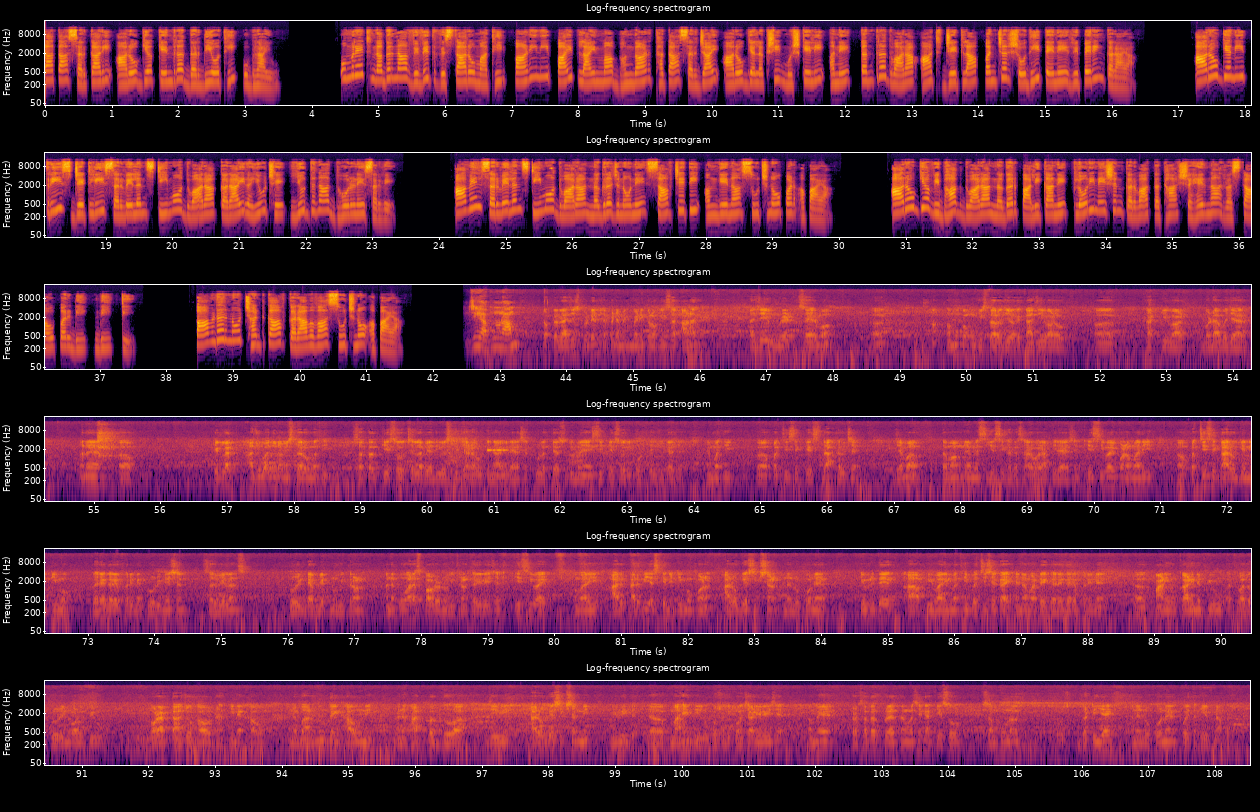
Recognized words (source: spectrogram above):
દાતા સરકારી આરોગ્ય કેન્દ્ર દર્દીઓથી ઉભરાયું. ઉમરેઠ નગરના વિવિધ વિસ્તારોમાંથી પાણીની પાઇપલાઇનમાં ભંગાણ થતા સર્જાઈ આરોગ્યલક્ષી મુશ્કેલી અને તંત્ર દ્વારા આઠ જેટલા પંચર શોધી તેને રિપેરિંગ કરાયા. આરોગ્યની ત્રીસ જેટલી સર્વેલન્સ ટીમો દ્વારા કરાઈ રહ્યું છે યુદ્ધના ધોરણે સર્વે. આવેલ સર્વેલન્સ ટીમો દ્વારા નગરજનોને સાવચેતી અંગેના સૂચનો પણ અપાયા આરોગ્ય વિભાગ દ્વારા નગરપાલિકાને ક્લોરિનેશન કરવા તથા શહેરના રસ્તાઓ પર ડી ડી ટી પાવડરનો છંટકાવ કરાવવા સૂચનો અપાયા જી આપનું નામ doctor Rajesh Patel epidemic medical officer Anand આજે ઉમરેઠ શહેરમાં અ, અમુક અમુક વિસ્તારો જેવા કે કાજીવાડો અ, ખાટકીવાડ વડા બજાર અને કેટલાક આજુબાજુના વિસ્તારોમાંથી સતત કેસો છેલ્લા બે દિવસથી ઝાડા ઉલટીના આવી રહ્યા છે. કુલ અત્યાર સુધીમાં એંસી કેસો રિપોર્ટ થઈ ચૂક્યા છે. એમાંથી પચીસેક કેસ દાખલ છે. જેમાં તમામને અમે સીએસસી ખાતે સારવાર આપી રહ્યા છે. એ સિવાય પણ અમારી પચીસેક આરોગ્યની ટીમો ઘરે ઘરે ફરીને ક્લોરિનેશન સર્વેલન્સ ક્લોરિન ટેબ્લેટનું વિતરણ અને ઓઆરએસ પાવડરનું વિતરણ કરી રહી છે. એ સિવાય અમારી આર આરબીએસકેની ટીમો પણ આરોગ્ય, શિક્ષણ અને લોકોને કેવી રીતે આ બીમારીમાંથી બચી શકાય એના માટે ઘરે ઘરે ફરીને પાણી ઉકાળીને પીવું અથવા તો ક્લોરિનવાળું પીવું. ખોરાક તાજો ખાઓ ઢાંકીને ખાવો અને બહારનું કંઈ ખાવું નહીં. અને હાથ, પગ ધોવા જેવી આરોગ્ય શિક્ષણની વિવિધ માહિતી લોકો સુધી પહોંચાડી રહી છે. અમે સતત પ્રયત્નમાં છે કે આ કેસો સંપૂર્ણ ઘટી જાય અને લોકોને કોઈ તકલીફ ના પડે.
